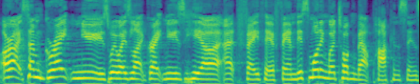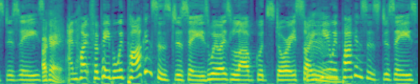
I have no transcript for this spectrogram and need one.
All right, some great news. We always like great news here at Faith FM. This morning we're talking about Parkinson's disease. Okay. And hope for people with Parkinson's disease. We always love good stories. So Hmm. here with Parkinson's disease,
